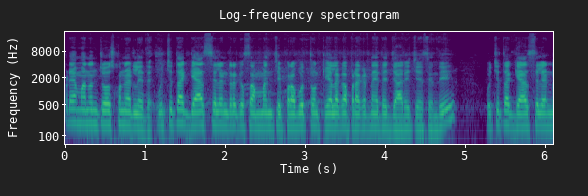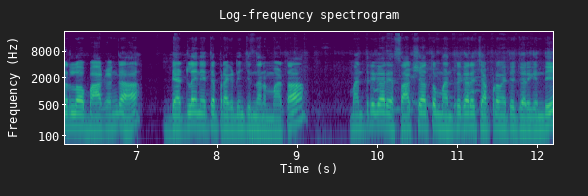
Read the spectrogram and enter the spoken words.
ఇప్పుడే మనం చూసుకున్నట్లయితే ఉచిత గ్యాస్ సిలిండర్కి సంబంధించి ప్రభుత్వం కీలక ప్రకటన అయితే జారీ చేసింది. ఉచిత గ్యాస్ సిలిండర్లో భాగంగా డెడ్ లైన్ అయితే ప్రకటించిందనమాట మంత్రి గారే సాక్షాత్తు మంత్రి గారే చెప్పడం అయితే జరిగింది.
